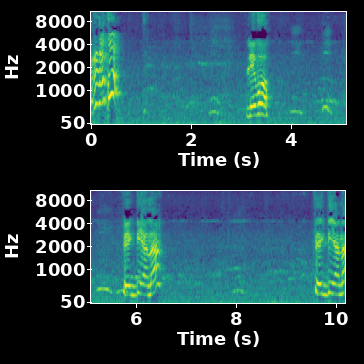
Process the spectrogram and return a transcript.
अरे नको ले वो फेंक दिया ना? फेंक दिया ना?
